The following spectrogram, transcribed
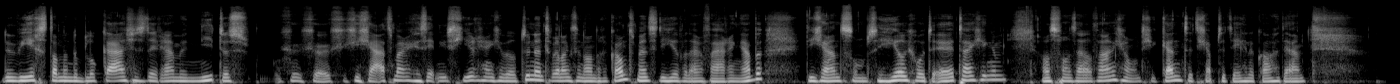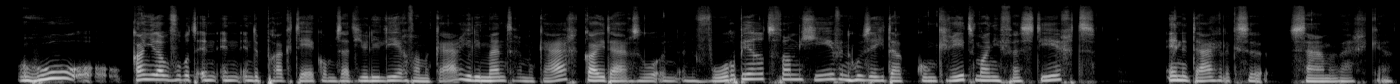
de weerstanden, de blokkages, de remmen niet. Dus je gaat maar, je bent nieuwsgierig en je wilt doen. En terwijl langs de andere kant, mensen die heel veel ervaring hebben, die gaan soms heel grote uitdagingen als vanzelf aangaan, want je kent het, je hebt het eigenlijk al gedaan. Hoe kan je dat bijvoorbeeld in, in, in de praktijk omzetten? Jullie leren van elkaar, jullie mentoren elkaar. Kan je daar zo een, een voorbeeld van geven, hoe zich dat concreet manifesteert in het dagelijkse samenwerken?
